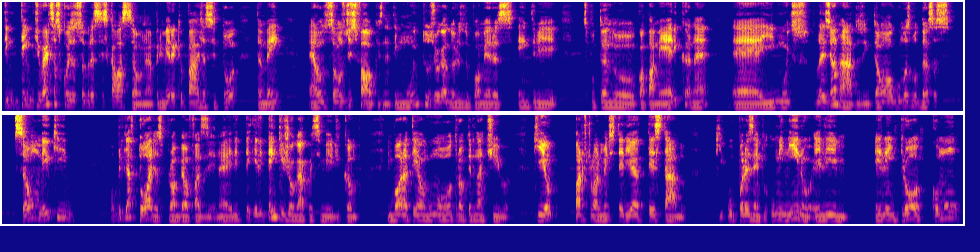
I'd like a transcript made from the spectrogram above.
tem, tem diversas coisas sobre essa escalação, né? A primeira que o Parra já citou também é, são os desfalques, né? Tem muitos jogadores do Palmeiras entre disputando Copa América, né? É, e muitos lesionados. Então, algumas mudanças são meio que obrigatórias para o Abel fazer, né? Ele, te, ele tem que jogar com esse meio de campo, embora tenha alguma outra alternativa que eu particularmente teria testado. Que, o, por exemplo, o menino ele ele entrou como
